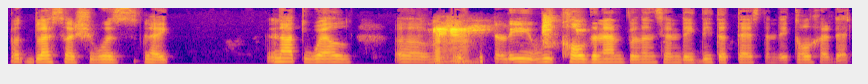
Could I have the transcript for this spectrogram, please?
But bless her, she was like not well um, mm-hmm. we called an ambulance and they did a test and they told her that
